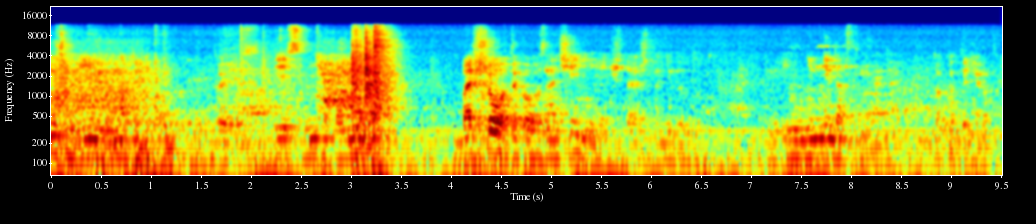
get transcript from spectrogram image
нужно именно на тренировку. То есть здесь не большого такого значения, я считаю, что не дадут. И не, не даст ему только тренировки.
